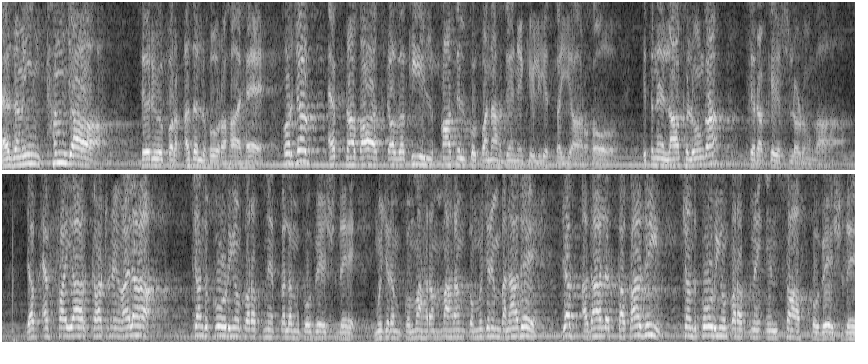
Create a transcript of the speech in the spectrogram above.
ए ज़मीन थम जा तेरे ऊपर अदल हो रहा है। और जब एबटाबाद का वकील कातिल को पनाह देने के लिए तैयार हो। इतने लाख लूँगा, तेरा केस लड़ूँगा। जब एफ़ आई आर काटने वाला चंद कोड़ियों पर अपने कलम को बेच दे, मुजरम को महरम महरम को मुजरिम बना दे, जब अदालत का काजी चंद कोड़ियों पर अपने इंसाफ को बेच दे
